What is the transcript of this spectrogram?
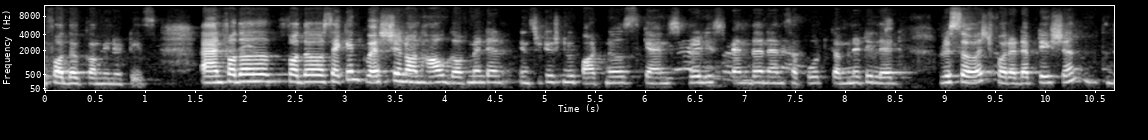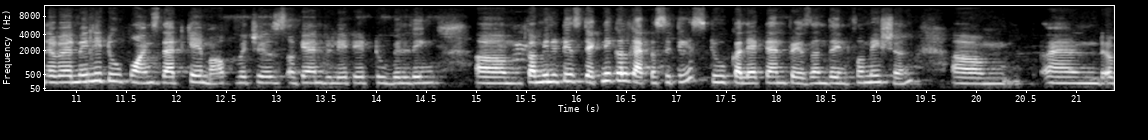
for the communities. And for the for the second question on how government and institutional partners can really strengthen and support community-led research for adaptation, there were mainly two points that came up, which is again related to building um, communities' technical capacities to collect and present the information, um, and uh,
